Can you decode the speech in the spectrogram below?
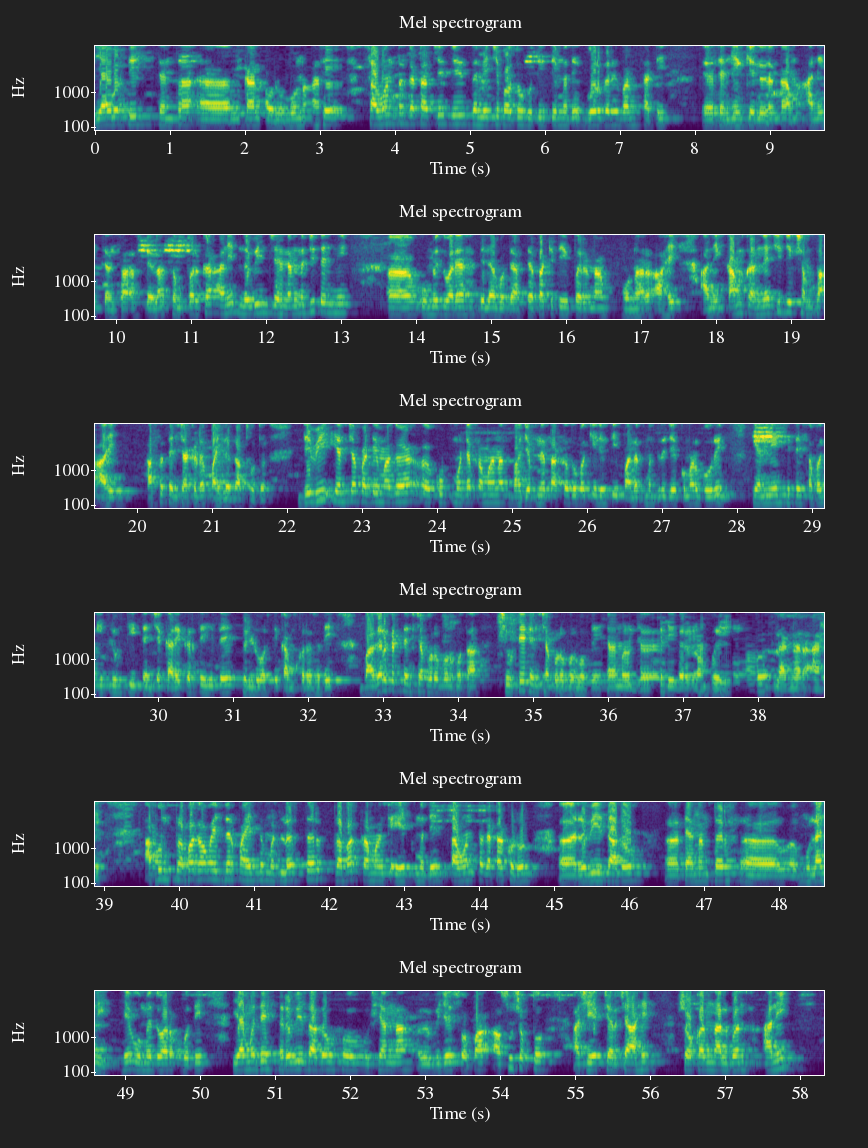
यावरती त्यांचा निकाल अवलंबून असेल. सावंत गटाचे जे जमेची बाजू होती ते मध्ये गोरगरिबांसाठी त्यांनी केलेलं काम आणि त्यांचा असलेला संपर्क आणि नवीन चेहऱ्यांना जी त्यांनी उमेदवाऱ्या दिल्या होत्या त्याचा किती परिणाम होणार आहे आणि काम करण्याची जी क्षमता आहे असं त्यांच्याकडं पाहिलं जात होतं. देवी यांच्या पाठीमागं खूप मोठ्या प्रमाणात भाजपने ताकद उभा केली होती. पालकमंत्री जयकुमार गोरे यांनी इथे सभा घेतली होती. त्यांचे कार्यकर्ते इथे फील्डवरती काम करत होते. बागलगट त्यांच्या बरोबर होता. शिवटे त्यांच्या बरोबर होते. त्यामुळे लागणार आहे. आपण प्रभागावाईज जर पाहायचं म्हटलंच तर प्रभाग क्रमांक एक मध्ये सावंत गटाकडून रवी जाधव त्यानंतर मुलानी हे उमेदवार होते. यामध्ये रवी जाधव यांना विजय सोपा असू शकतो अशी एक चर्चा आहे. शोकान नालबंद आणि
